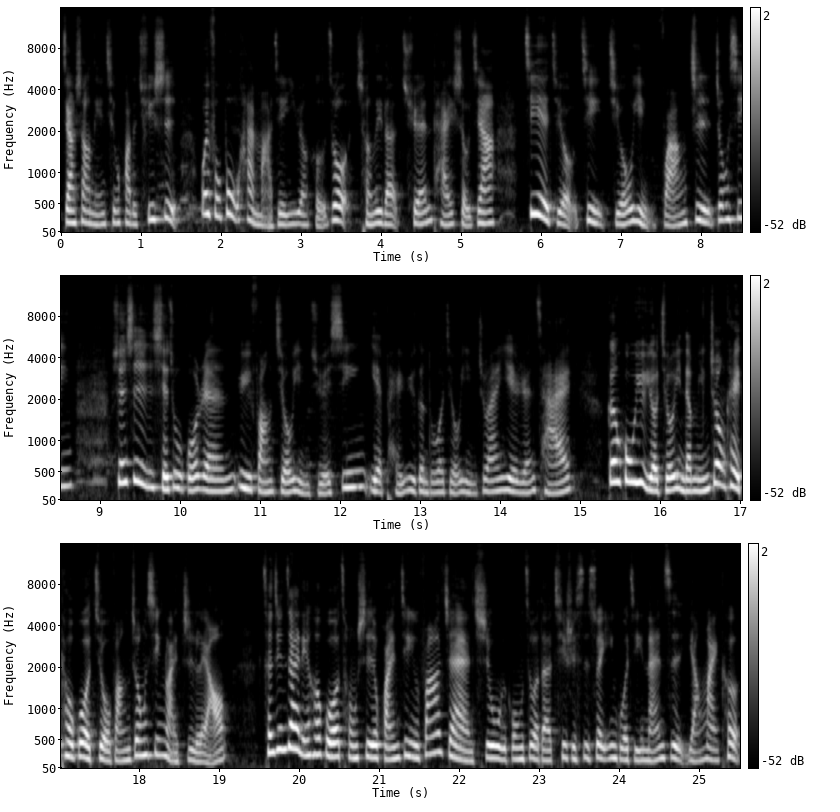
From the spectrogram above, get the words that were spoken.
加上年轻化的趋势，卫福部和马街医院合作，成立了全台首家戒酒暨酒瘾防治中心，宣誓协助国人预防酒瘾决心，也培育更多酒瘾专业人才，更呼吁有酒瘾的民众可以透过酒防中心来治疗。曾经在联合国从事环境发展事务工作的七十四岁英国籍男子杨麦克，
